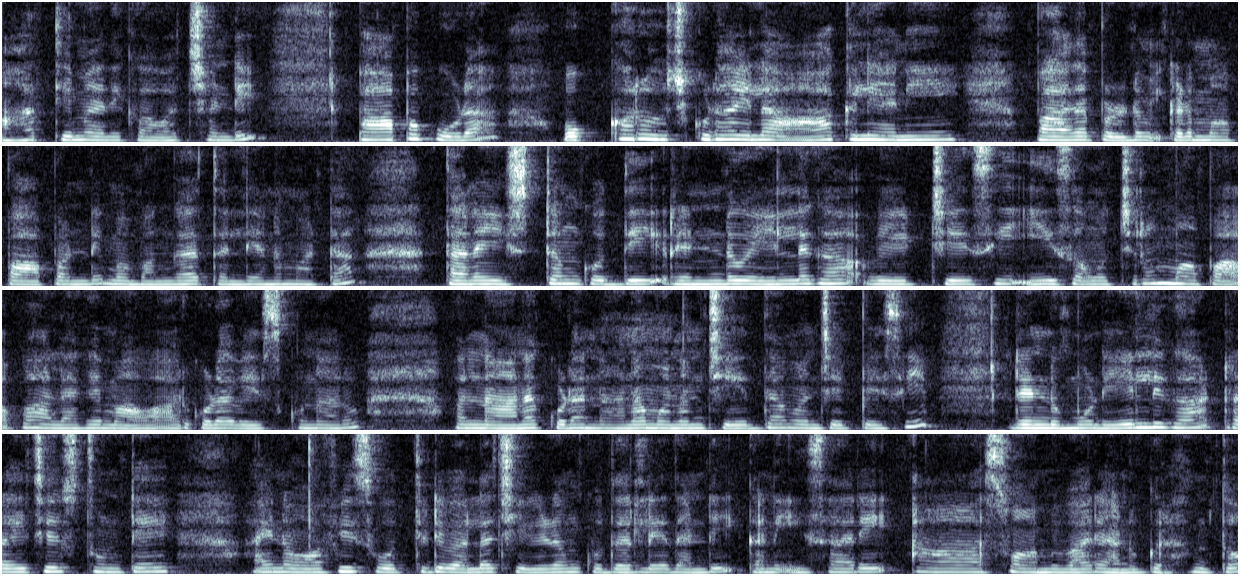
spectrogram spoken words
మహత్యమే అది కావచ్చండి. పాప కూడా ఒక్కరోజు కూడా ఇలా ఆకలి అని బాధపడడం ఇక్కడ మా పాప అండి మా బంగారు తల్లి అన్నమాట. తన ఇష్టం కొద్దీ రెండు ఏళ్ళగా వెయిట్ చేసి ఈ సంవత్సరం మా పాప అలాగే మా వారు కూడా వేసుకున్నారు. వాళ్ళ నాన్న కూడా నాన్న మనం చేద్దామని చెప్పేసి రెండు మూడేళ్ళుగా ట్రై చేస్తుంటే ఆయన ఆఫీస్ ఒత్తిడి వల్ల చేయడం కుదరలేదండి. కానీ ఈసారి ఆ స్వామివారి అనుగ్రహంతో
